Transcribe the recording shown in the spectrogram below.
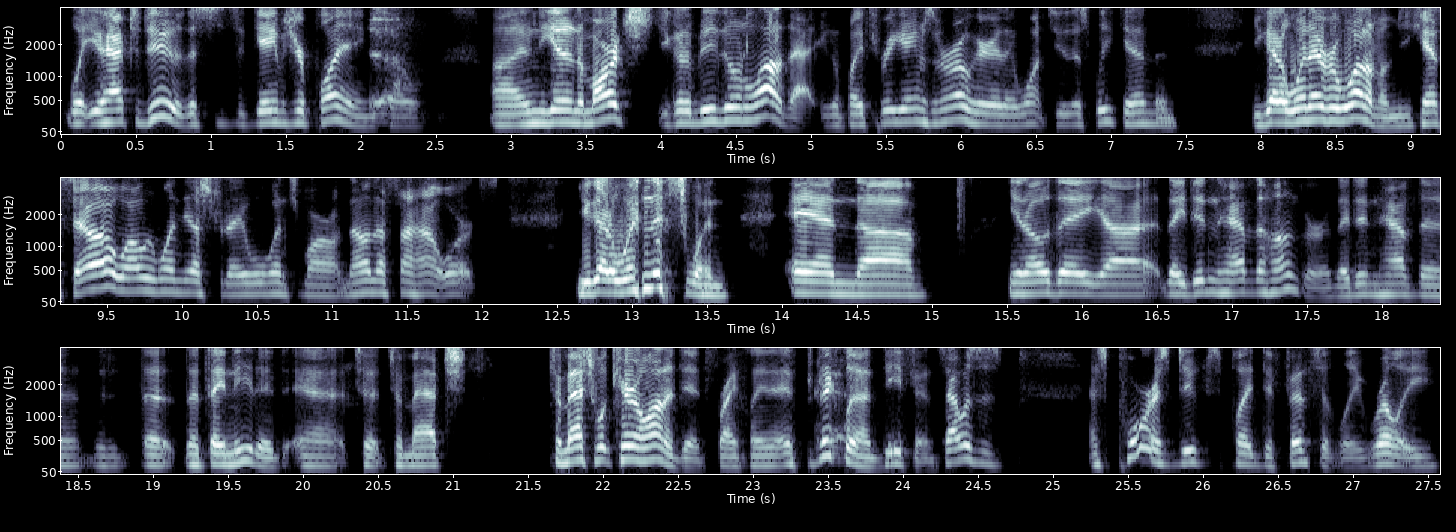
what you have to do. This is the games you're playing. Yeah. So uh, and you get into March, you're going to be doing a lot of that. You're going to play three games in a row here. They want to this weekend, and you got to win every one of them. You can't say, "Oh, well, we won yesterday, we'll win tomorrow." No, that's not how it works. You got to win this one, and uh, you know they uh, they didn't have the hunger, they didn't have the the, the that they needed uh, to to match to match what Carolina did, frankly, and particularly on defense. That was as as poor as Duke's played defensively, really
